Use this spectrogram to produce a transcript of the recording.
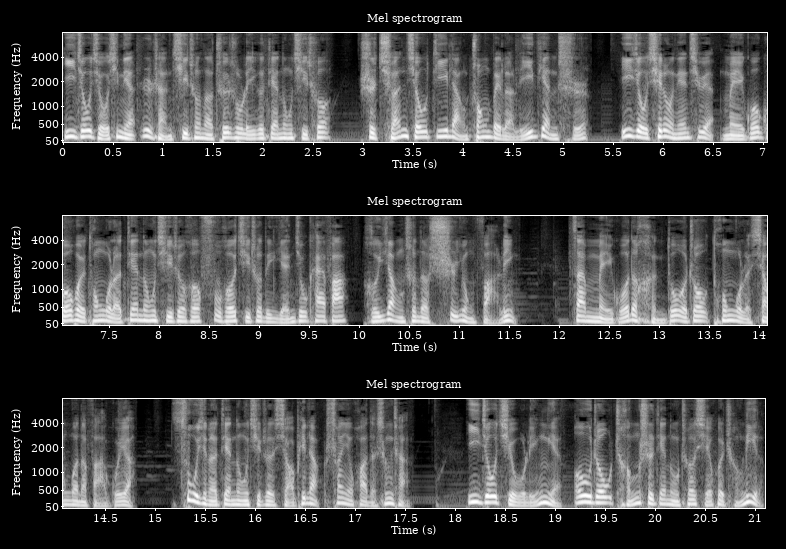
一九九七年，日产汽车呢推出了一个电动汽车，是全球第一辆装备了锂电池。一九七六年七月，美国国会通过了电动汽车和复合汽车的研究开发和样车的适用法令，在美国的很多个州通过了相关的法规啊，促进了电动汽车小批量商业化的生产。一九九零年，欧洲城市电动车协会成立了，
